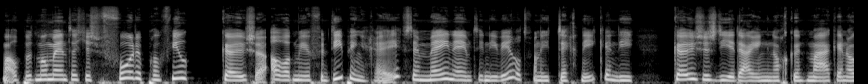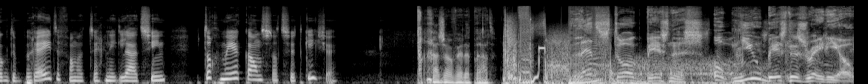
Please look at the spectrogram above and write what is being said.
Maar op het moment dat je ze voor de profielkeuze al wat meer verdieping geeft en meeneemt in die wereld van die techniek en die keuzes die je daarin nog kunt maken en ook de breedte van de techniek laat zien, toch meer kans dat ze het kiezen. Ga zo verder praten. Let's Talk Business op Nieuw Business Radio.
